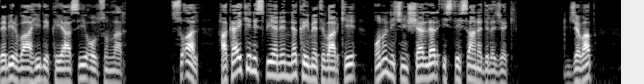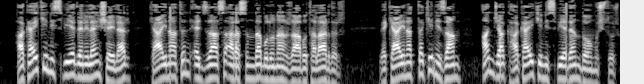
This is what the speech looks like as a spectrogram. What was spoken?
ve bir vahidi kıyasi olsunlar. Sual: Hakaiki nisbiyenin ne kıymeti var ki onun için şerler istihsan edilecek? Cevap: Hakaiki nisbiye denilen şeyler kainatın eczası arasında bulunan rabıtalardır ve kainattaki nizam ancak hakaiki nisbiyeden doğmuştur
